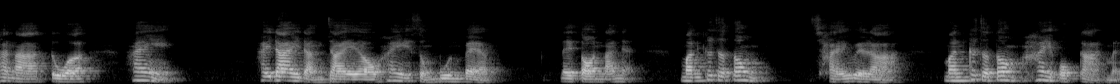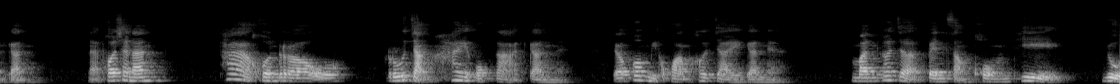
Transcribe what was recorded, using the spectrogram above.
ฒนาตัวให้ให้ได้ดั่งใจเราให้สมบูรณ์แบบในตอนนั้นเนี่ยมันก็จะต้องใช้เวลา มันก็จะต้องให้โอกาสเหมือนกันนะเพราะฉะนั้น ถ้าคนเรารู้จักให้โอกาสกัน แล้วก็มีความเข้าใจกันเนี่ย มันก็จะเป็นสังคมที่อยู่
